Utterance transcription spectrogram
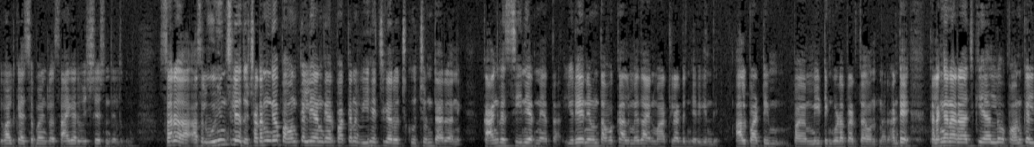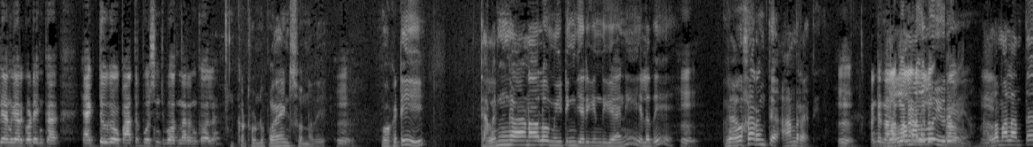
ఇవాళ కైసపాయింట్లో సాయి గారి విశ్లేషణ తెలుసుకుందాం. సార్ అసలు ఊహించలేదు. సడన్గా పవన్ కళ్యాణ్ గారి పక్కన విహెచ్ గారు వచ్చి కూర్చుంటారు అని కాంగ్రెస్ సీనియర్ నేత యురేనియం తవ్వకాల మీద ఆయన మాట్లాడడం జరిగింది. ఆల్ పార్టీ మీటింగ్ కూడా పెడతా ఉంటున్నారు. అంటే తెలంగాణ రాజకీయాల్లో పవన్ కళ్యాణ్ గారు కూడా ఇంకా యాక్టివ్గా ఒక పాత్ర పోషించబోతున్నారు అనుకోవాలా? ఇక్కడ రెండు పాయింట్స్ ఉన్నది. ఒకటి తెలంగాణలో మీటింగ్ జరిగింది కానీ ఉమ్, వ్యవహారం ఆంధ్రాది. అంటే నల్లమల నల్లమలలో యురేనియం. నల్లమల అంతా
